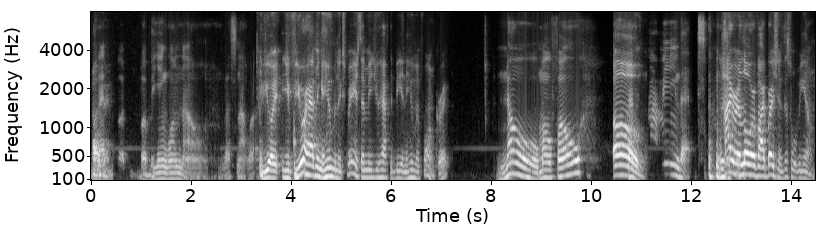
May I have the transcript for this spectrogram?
But, okay. but but being one, no, that's not what I. If you're if you're having a human experience, that means you have to be in the human form, correct? No, mofo. Oh, I mean that. higher and lower vibrations. This will be on.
